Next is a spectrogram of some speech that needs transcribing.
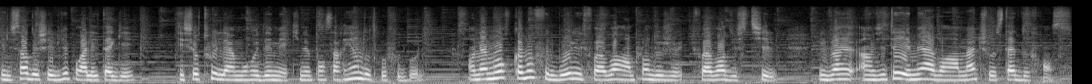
il sort de chez lui pour aller taguer. Et surtout, il est amoureux d'Aimé, qui ne pense à rien d'autre qu'au football. En amour comme au football, il faut avoir un plan de jeu, il faut avoir du style. Il va inviter Aimé à avoir un match au Stade de France.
